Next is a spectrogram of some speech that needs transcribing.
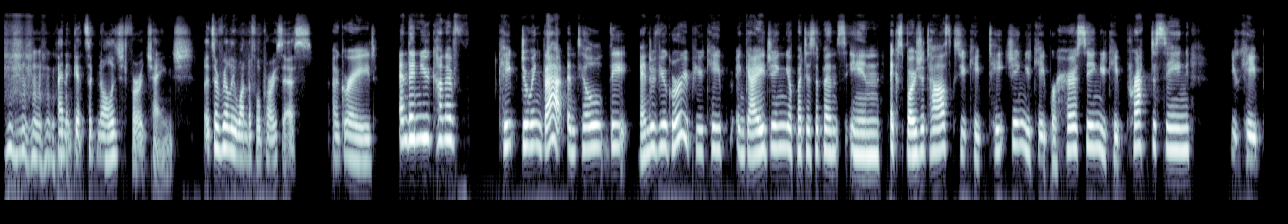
and it gets acknowledged for a change it's a really wonderful process. Agreed. And then you kind of keep doing that until the end of your group. You keep engaging your participants in exposure tasks. You keep teaching, you keep rehearsing, you keep practicing, you keep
